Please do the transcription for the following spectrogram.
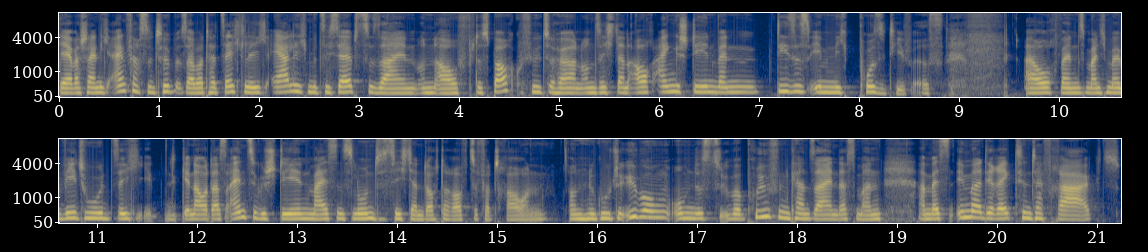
Der wahrscheinlich einfachste Tipp ist aber tatsächlich, ehrlich mit sich selbst zu sein und auf das Bauchgefühl zu hören und sich dann auch eingestehen, wenn dieses eben nicht positiv ist. Auch wenn es manchmal wehtut, sich genau das einzugestehen, meistens lohnt es sich dann doch darauf zu vertrauen. Und eine gute Übung, um das zu überprüfen, kann sein, dass man am besten immer direkt hinterfragt,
